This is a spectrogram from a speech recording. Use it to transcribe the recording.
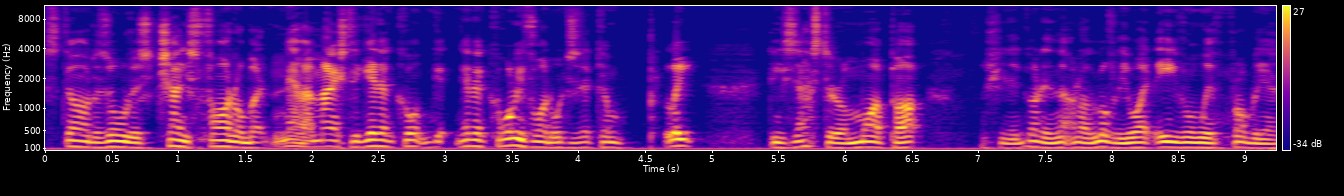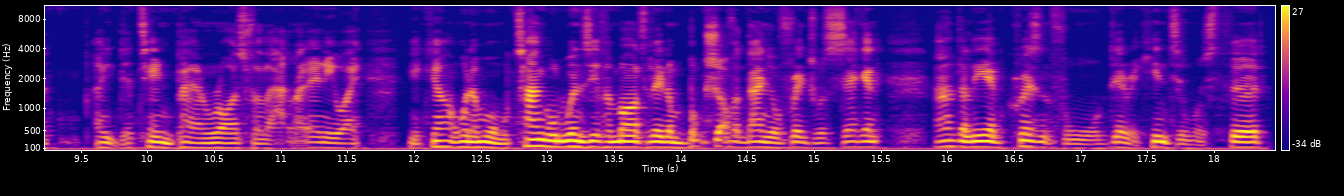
Starters Orders Chase final, but never managed to get her get her qualified, which is a complete disaster on my part. She'd have got in that on a lovely weight, even with probably a eight to ten pound rise for that. But anyway, you can't win them all. Tangled wins it for Martin Eden. Buckshot for Daniel French was second. Anderlecht Crescent for Derek Hinton was third.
